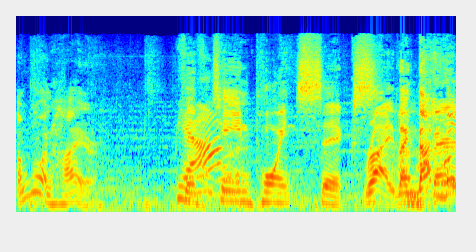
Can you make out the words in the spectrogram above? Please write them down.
I'm going higher. Yeah. 15.6. Right, like not, barely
